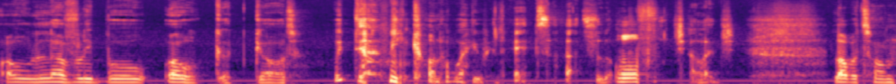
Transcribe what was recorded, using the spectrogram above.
Oh, lovely ball. Oh, good God. We, we got away with it. That's an awful challenge. Lobaton.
